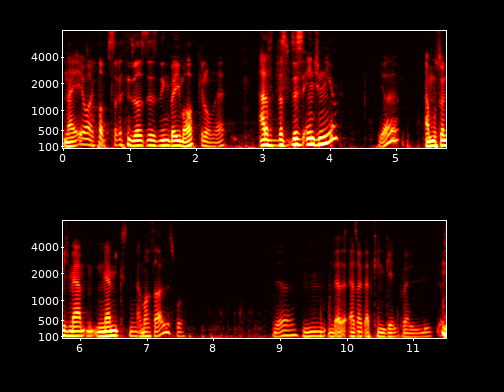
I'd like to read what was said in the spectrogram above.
Nein, eh, Mann. Hauptsache, du hast das Ding bei ihm aufgenommen, hä? Ah, das, das, das ist Engineer? Ja, ja. Er muss doch nicht mehr, mehr mixen. Er macht alles, Bro. Ja. Hm, Und er, er sagt, er hat kein Geld, Bro, er lügt.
